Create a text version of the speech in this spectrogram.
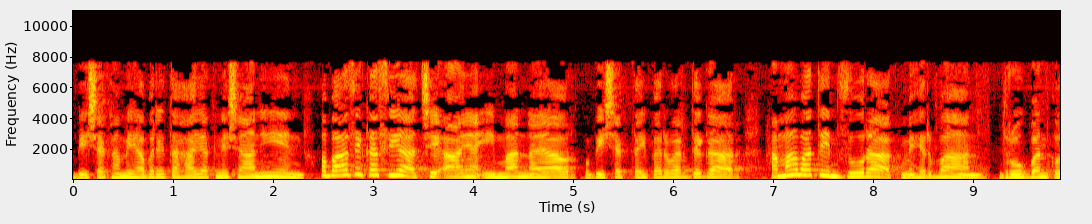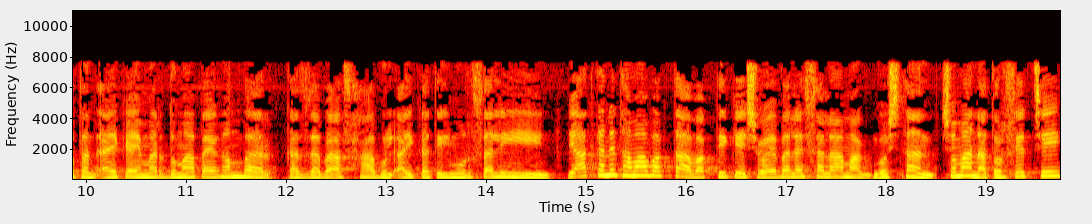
بے شک ہمیں حبر تہا یک نشانی اور باز کسی اچھے آیا ایمان نیا اور بے شک تئی پروردگار، ہما بات ان زوراک مہربان۔ دروگ بند کو تند اے مردما پیغمبر، کذب اصحاب الایکت المرسلین۔ یاد کنے تھما وقتا، وقتی کے شعیب علیہ السلام گوشتند۔ شما نہ ترسید چھے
